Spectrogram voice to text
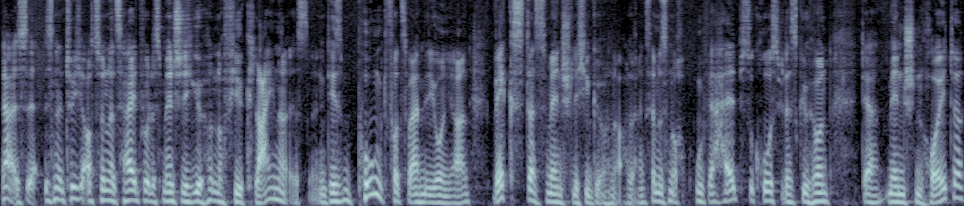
Ja, es ist natürlich auch zu einer Zeit, wo das menschliche Gehirn noch viel kleiner ist. In diesem Punkt vor zwei Millionen Jahren wächst das menschliche Gehirn auch langsam. Es ist noch ungefähr halb so groß wie das Gehirn der Menschen heute.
